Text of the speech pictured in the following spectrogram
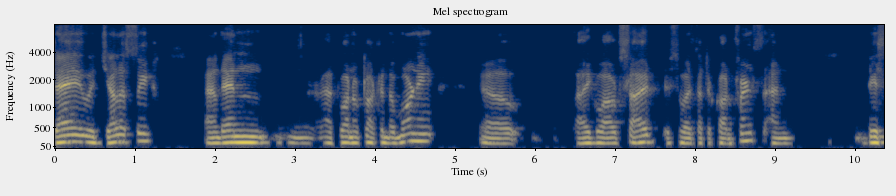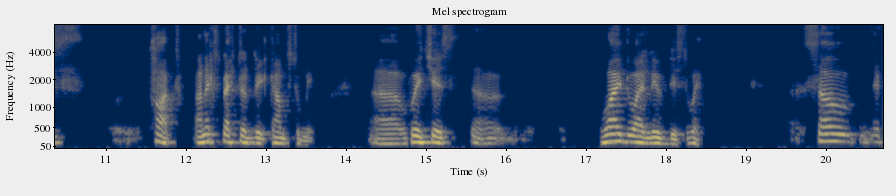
day with jealousy, and then mm, at one o'clock in the morning, uh, I go outside. This was at a conference, and this thought unexpectedly comes to me, uh, which is, uh, why do I live this way? So the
